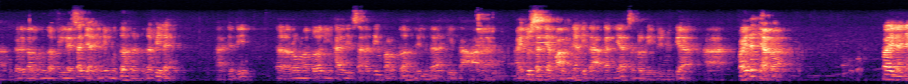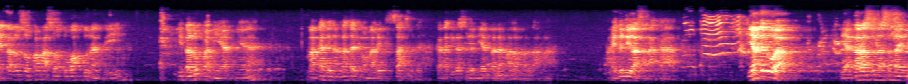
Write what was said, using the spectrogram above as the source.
Nah, kecuali kalau mudafile saja, ini mudaf dan mudafile. Nah, jadi uh, Ramadhani hari sanati fardhan lillahi ta'ala. Nah, itu setiap malamnya kita akan lihat seperti itu juga. Nah, faedahnya apa? Faedahnya kalau seumpama suatu waktu nanti kita lupa niatnya, maka dengan kata Imam Malik sah sudah, karena kita sudah niat pada malam pertama. Nah, itu dilaksanakan. Yang kedua, di antara sunnah-sunnah yang,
